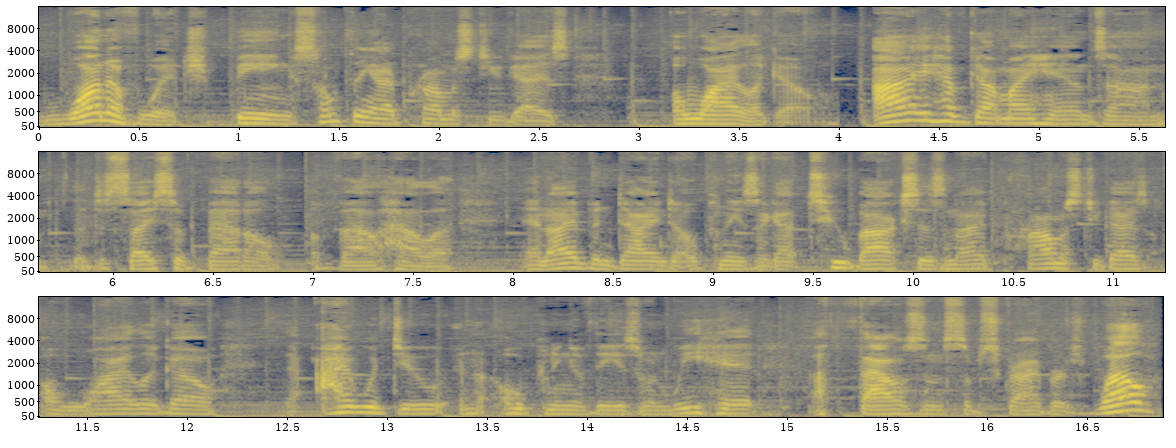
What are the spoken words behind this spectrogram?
one of which being something I promised you guys a while ago. I have got my hands on the Decisive Battle of Valhalla, and I've been dying to open these. I got two boxes, and I promised you guys a while ago that I would do an opening of these when we hit a thousand subscribers. Well,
